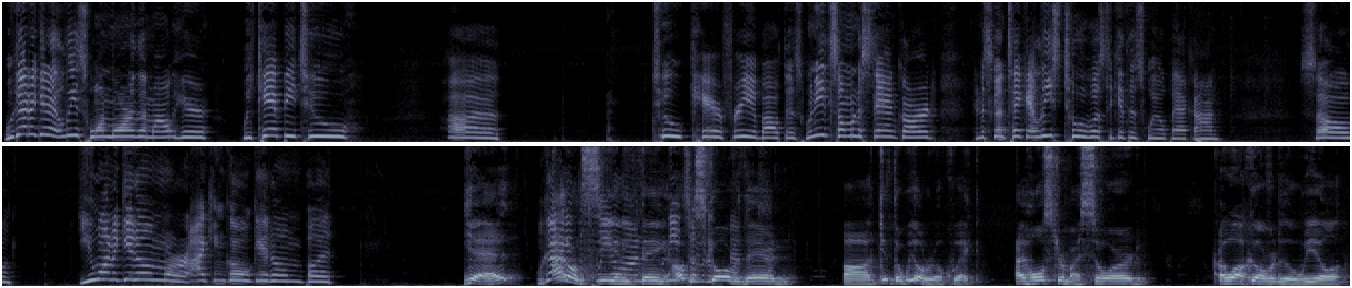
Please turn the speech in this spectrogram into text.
we gotta get at least one more of them out here. We can't be too, uh, too carefree about this. We need someone to stand guard, and it's gonna take at least two of us to get this wheel back on. So, you want to get them, or I can go get them, but Yeah, We gotta I don't see anything. I'll just go over there and uh, get the wheel real quick. I holster my sword. I walk over to the wheel,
